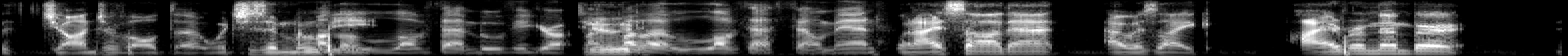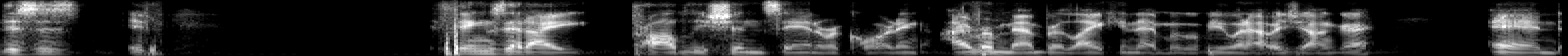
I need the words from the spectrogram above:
with John Travolta, which is a movie. My mother loved that movie. Girl, my Dude. mother loved that film, man. When I saw that, I was like, I remember this is if things that I probably shouldn't say in a recording. I remember liking that movie when I was younger. And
